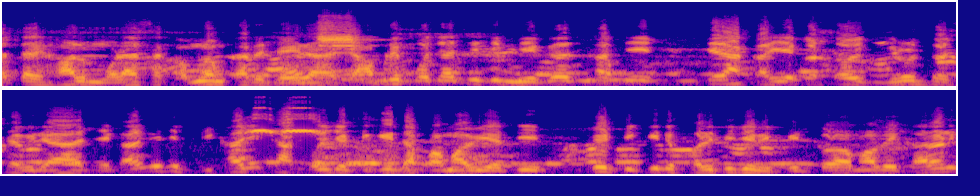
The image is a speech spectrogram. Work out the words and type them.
અત્યારે હાલ મોડાસા કમલમ ખાતે વિરોધ દર્શાવી રહ્યા છે. કારણ કે ભીખાજી ઠાકોરને જે ટિકિટ આપવામાં આવી હતી, એ ટિકિટ ફરીથી કરવામાં આવી, કારણ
